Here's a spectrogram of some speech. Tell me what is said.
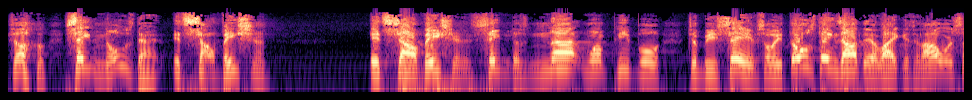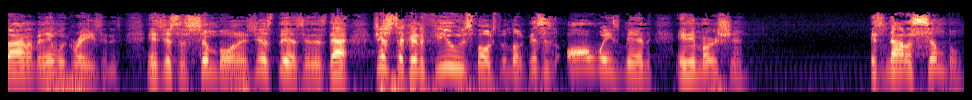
so, Satan knows that. It's salvation. It's salvation. And Satan does not want people to be saved. So he throws things out there like it's an outward sign of an inward grace and it's, it's just a symbol and it's just this and it's that. Just to confuse folks. But look, this has always been an immersion. It's not a symbol.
